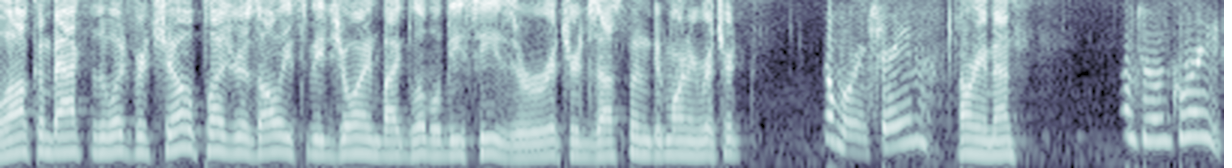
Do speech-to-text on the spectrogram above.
welcome back to the Woodford Show. Pleasure as always to be joined by Global BC's Richard Zussman. Good morning, Richard. Good morning, Shane. How are you, man? I'm doing great.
